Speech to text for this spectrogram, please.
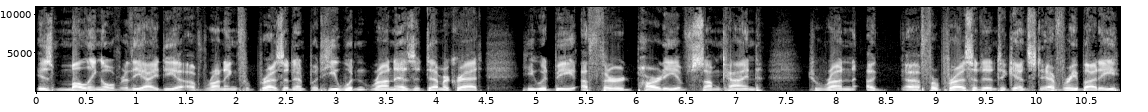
is mulling over the idea of running for president, but he wouldn't run as a Democrat. He would be a third party of some kind to run a, uh, for president against everybody.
